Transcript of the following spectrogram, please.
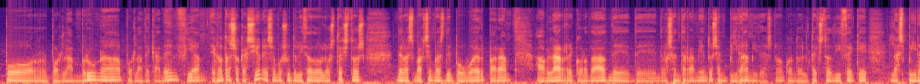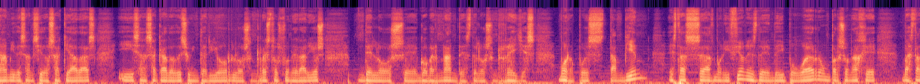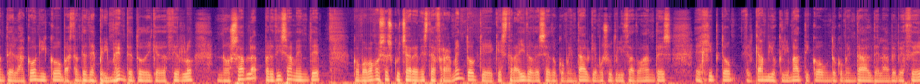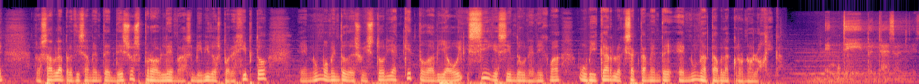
por, por, la hambruna, por la decadencia. En otras ocasiones hemos utilizado los textos de las máximas de Power para hablar, recordad, de, los enterramientos en pirámides, ¿no? cuando el texto dice que las pirámides han sido saqueadas y se han sacado de su interior los restos funerarios de los eh, gobernantes, de los reyes. Bueno, pues también estas admoniciones de, de un personaje bastante lacónico, bastante deprimente todo y que decirlo, nos habla precisamente, como vamos a escuchar en este fragmento que, que he extraído de ese documental que hemos utilizado antes, Egipto, el cambio climático, un documental de la BBC, nos habla precisamente de esos problemas vividos por Egipto en un momento de su historia que todavía hoy sigue siendo un enigma ubicarlo exactamente en una tabla cronológica.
